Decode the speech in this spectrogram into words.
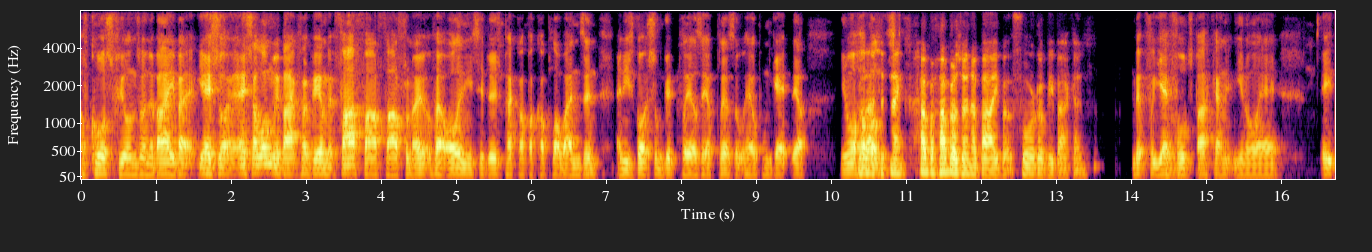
Of course, Fielding's on a bye, but yeah, so it's a long way back for Graham, but far, far, far from out of it. All he needs to do is pick up a couple of wins, and and he's got some good players there, players that will help him get there. You know, Well, that's the Hubbard's- thing. Hubbard, Hubbard's on a bye, but Ford will be back in. But for yeah, Ford's back in. You know, uh, it,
